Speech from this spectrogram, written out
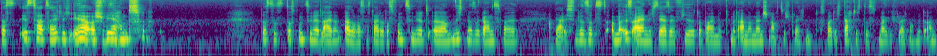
das ist tatsächlich eher erschwerend. das, das, das funktioniert leider, also was heißt leider, das funktioniert ähm, nicht mehr so ganz, weil ja, ich, wir sitzt, man ist eigentlich sehr, sehr viel dabei, mit, mit anderen Menschen auch zu sprechen. Das war ich, dachte ich, das merke ich vielleicht noch mit an.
